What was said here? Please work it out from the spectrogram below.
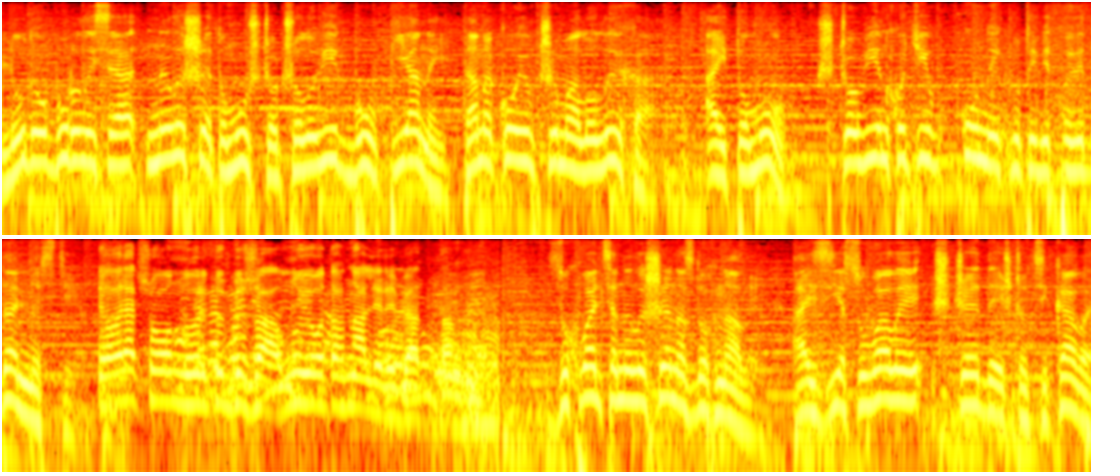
люди обурилися не лише тому, що чоловік був п'яний та накоїв чимало лиха, а й тому, що він хотів уникнути відповідальності. И Говорят, что он, говорит, убежал. Ну, его догнали ребята там. Зухвальця не лише наздогнали, а й з'ясували ще дещо цікаве.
